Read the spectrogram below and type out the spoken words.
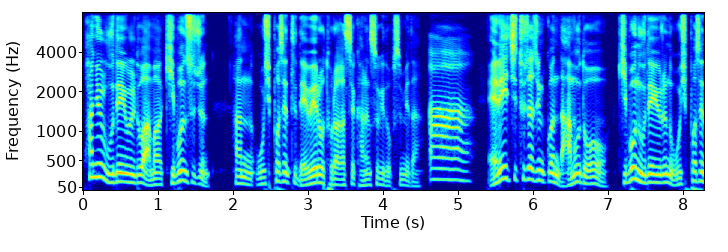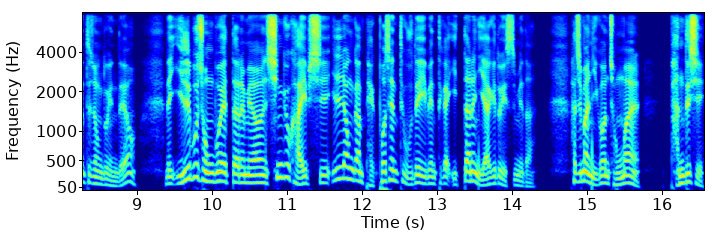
환율 우대율도 아마 기본 수준 한 50% 내외로 돌아갔을 가능성이 높습니다. 아, NH투자증권 나무도 기본 우대율은 50% 정도인데요. 근데 일부 정보에 따르면 신규 가입 시 1년간 100% 우대 이벤트가 있다는 이야기도 있습니다. 하지만 이건 정말 반드시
